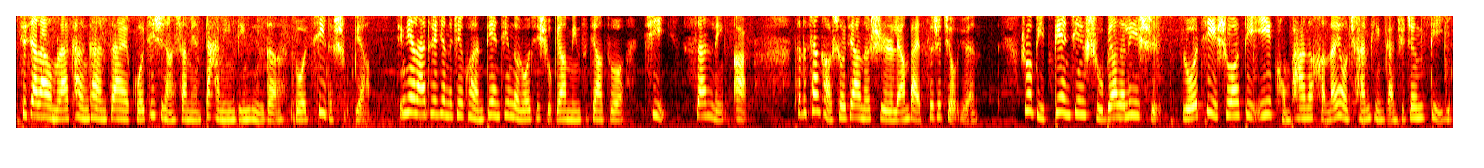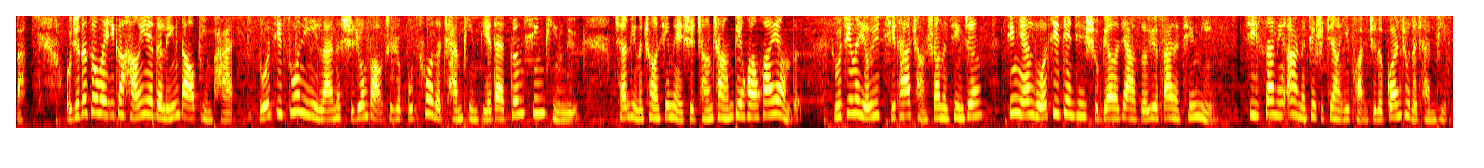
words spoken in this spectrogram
接下来我们来看看在国际市场上面大名鼎鼎的罗技的鼠标。今天来推荐的这款电竞的罗技鼠标，名字叫做 G 三零二，它的参考售价呢是两百四十九元。若比电竞鼠标的历史，罗技说第一，恐怕呢很难有产品敢去争第一吧。我觉得作为一个行业的领导品牌，罗技多年以来呢始终保持着不错的产品迭代更新频率，产品的创新呢也是常常变换花样的。如今呢，由于其他厂商的竞争，今年罗技电竞鼠标的价格越发的亲民。G 三零二呢，就是这样一款值得关注的产品。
